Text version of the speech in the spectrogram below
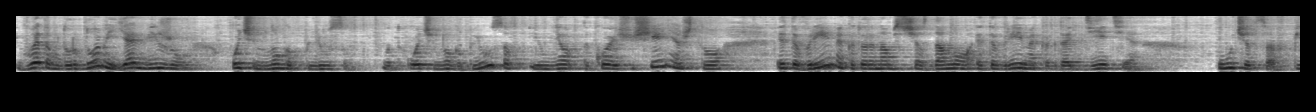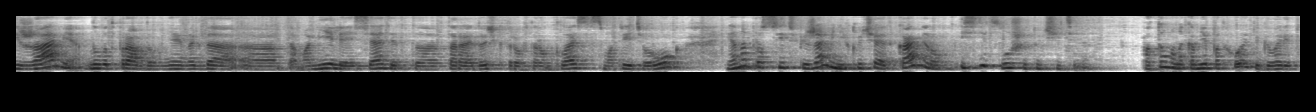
в этом дурдоме я вижу очень много плюсов. Вот очень много плюсов, и у меня такое ощущение, что это время, которое нам сейчас дано, это время, когда дети учатся в пижаме. Ну вот правда, у меня иногда э, там Амелия сядет, э, вторая дочь, которая во втором классе, смотреть урок, и она просто сидит в пижаме, не включает камеру и сидит, слушает учителя. Потом она ко мне подходит и говорит,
